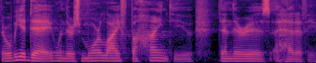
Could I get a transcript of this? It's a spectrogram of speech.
There will be a day when there's more life behind you than there is ahead of you.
